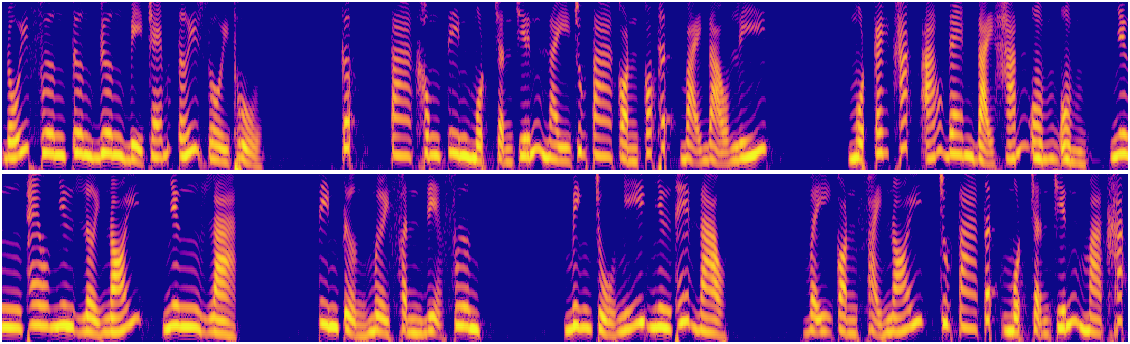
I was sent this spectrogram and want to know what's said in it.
đối phương tương đương bị chém tới rồi thủ. Cấp ta không tin một trận chiến này chúng ta còn có thất bại đạo lý. Một cái khác áo đen đại hán ồm ồm nhưng theo như lời nói nhưng là tin tưởng mười phần địa phương. Minh chủ nghĩ như thế nào? Vậy còn phải nói chúng ta tất một trận chiến mà khắc.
